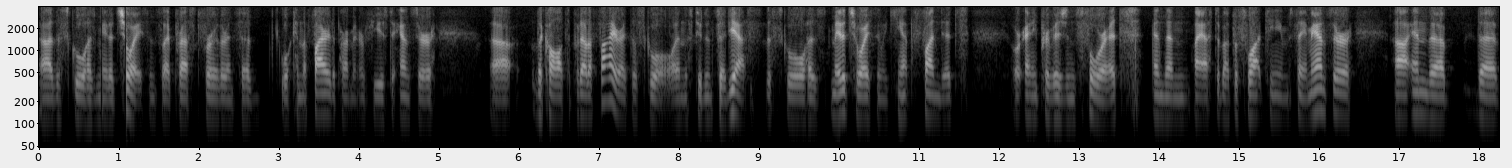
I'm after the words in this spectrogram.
uh, the school has made a choice. And so I pressed further and said, well, can the fire department refuse to answer uh, the call to put out a fire at the school? And the student said, yes, the school has made a choice and we can't fund it or any provisions for it. And then I asked about the SWAT team, same answer. Uh, and the the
